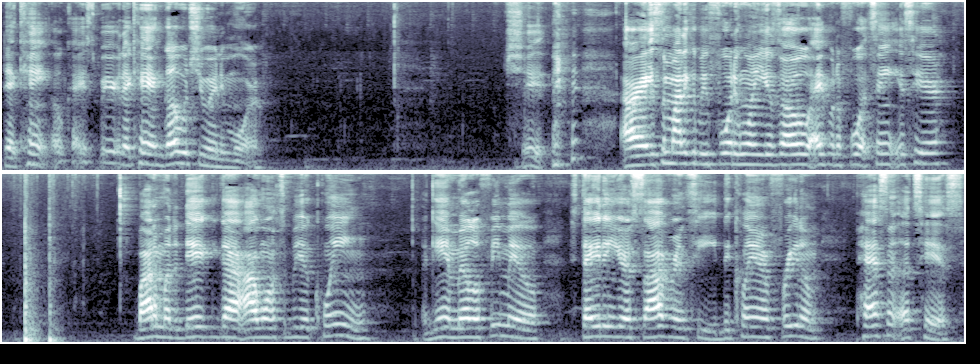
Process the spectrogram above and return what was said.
that can't. Okay, spirit that can't go with you anymore. Shit. All right, somebody could be 41 years old. April the 14th is here. Bottom of the deck, you got I want to be a queen. Again, male or female. Stating your sovereignty. Declaring freedom. Passing a test.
